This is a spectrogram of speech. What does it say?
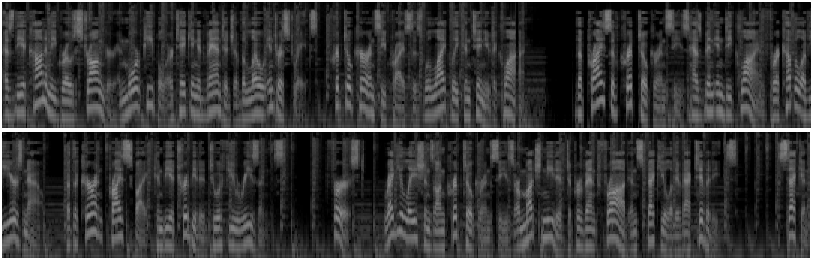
as the economy grows stronger and more people are taking advantage of the low interest rates, cryptocurrency prices will likely continue to climb. The price of cryptocurrencies has been in decline for a couple of years now, but the current price spike can be attributed to a few reasons. First, regulations on cryptocurrencies are much needed to prevent fraud and speculative activities. Second,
